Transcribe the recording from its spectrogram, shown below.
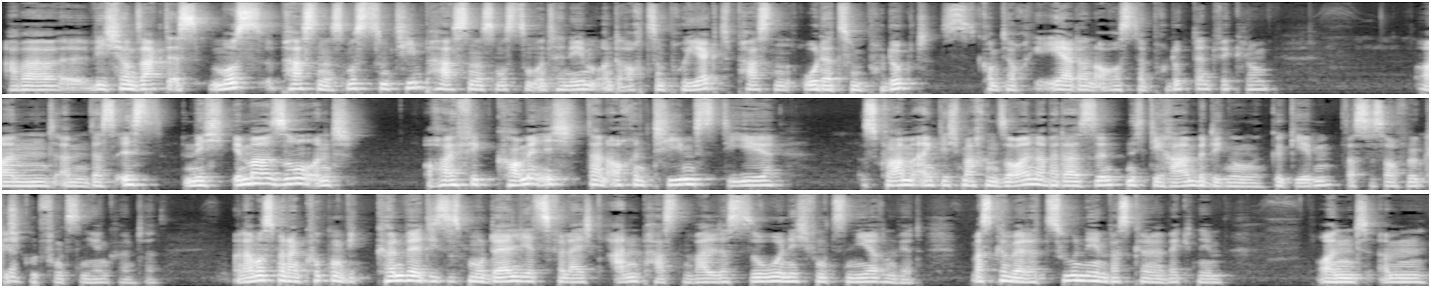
Aber äh, wie ich schon sagte, es muss passen, es muss zum Team passen, es muss zum Unternehmen und auch zum Projekt passen oder zum Produkt. Es kommt ja auch eher dann auch aus der Produktentwicklung. Und ähm, das ist nicht immer so und häufig komme ich dann auch in Teams, die Scrum eigentlich machen sollen, aber da sind nicht die Rahmenbedingungen gegeben, dass es auch wirklich okay. gut funktionieren könnte. Und da muss man dann gucken, wie können wir dieses Modell jetzt vielleicht anpassen, weil das so nicht funktionieren wird. Was können wir dazu nehmen, was können wir wegnehmen? Und ähm,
